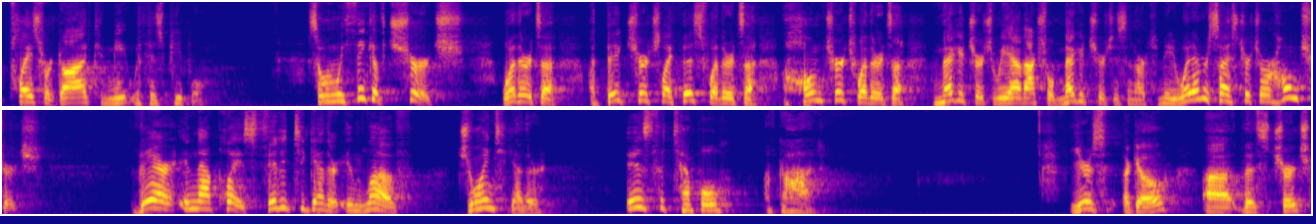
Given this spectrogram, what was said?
a place where God can meet with his people. So when we think of church, whether it's a, a big church like this, whether it's a, a home church, whether it's a mega church, we have actual mega churches in our community, whatever size church or home church, there in that place, fitted together in love, joined together, is the temple of God. Years ago, uh, this church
